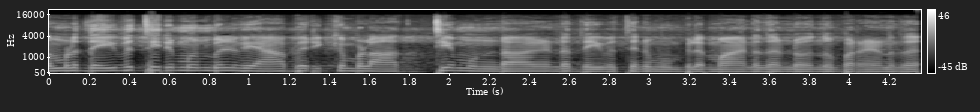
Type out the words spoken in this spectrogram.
നമ്മൾ ദൈവത്തിന് മുൻപിൽ വ്യാപരിക്കുമ്പോൾ ആദ്യം ഉണ്ടാകേണ്ട ദൈവത്തിന് മുമ്പിലെ മാനദണ്ഡം എന്ന് പറയുന്നത്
